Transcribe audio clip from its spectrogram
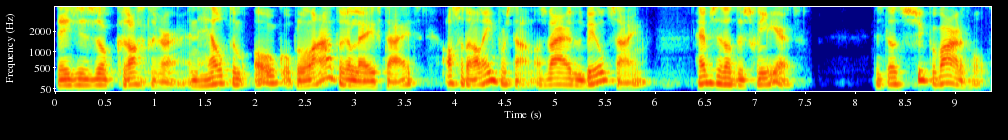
Deze is ook krachtiger en helpt hem ook op latere leeftijd, als ze er alleen voor staan. Als wij uit het beeld zijn, hebben ze dat dus geleerd. Dus dat is super waardevol.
